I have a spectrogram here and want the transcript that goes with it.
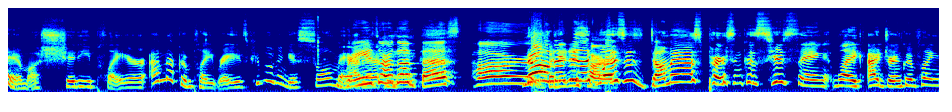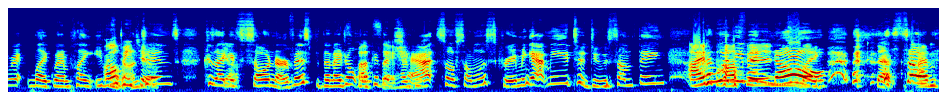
i am a shitty player i'm not gonna play raids people are gonna get so mad Raids at are me. the best part. no, but they'd it be is like, hard. "What is this dumbass person?" Because here's the thing: like, I drink when playing, ra- like when I'm playing even Oh, me dungeons, because I Yeah. get so nervous. But then I don't look Let's at the say, have chat. So if someone was screaming at me to do something, I'm I wouldn't puffing, even know. Like, that's, so, I'm,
